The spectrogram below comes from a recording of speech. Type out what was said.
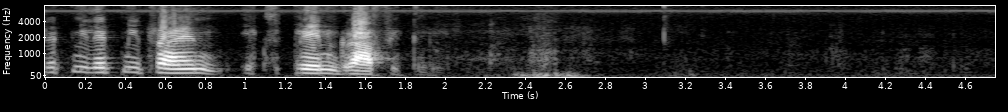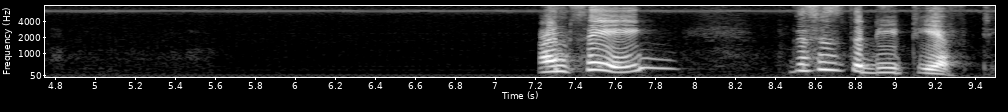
let me let me try and explain graphically. I am saying this is the DTFT.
